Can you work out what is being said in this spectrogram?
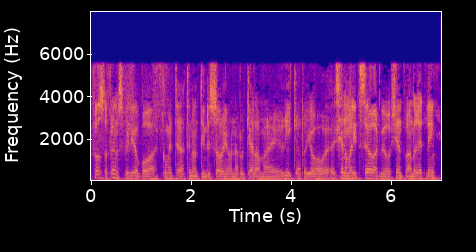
Först och främst vill jag bara kommentera till någonting du sa John, när du kallar mig Rickard och jag eh, känner mig lite sårad. Vi har känt varandra rätt länge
